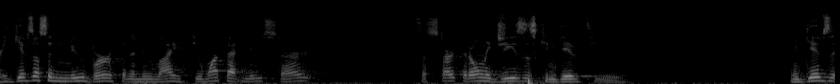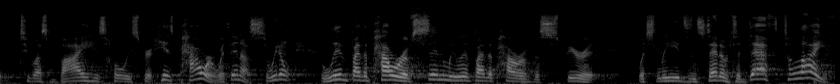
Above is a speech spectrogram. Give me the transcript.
where He gives us a new birth and a new life. Do you want that new start? It's a start that only Jesus can give to you. And He gives it to us by His Holy Spirit, His power within us. So we don't live by the power of sin, we live by the power of the Spirit, which leads instead of to death, to life.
